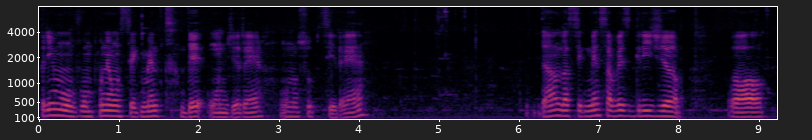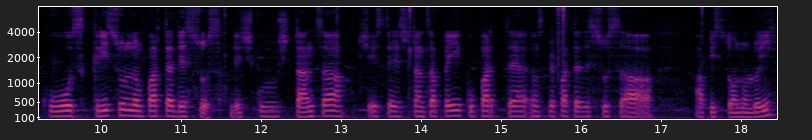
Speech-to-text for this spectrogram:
Primul vom pune un segment de ungere, unul subțire. Da? La segment să aveți grijă uh, cu scrisul în partea de sus. Deci cu ștanța, ce este ștanța pe ei, cu partea, înspre partea de sus a, a pistonului.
